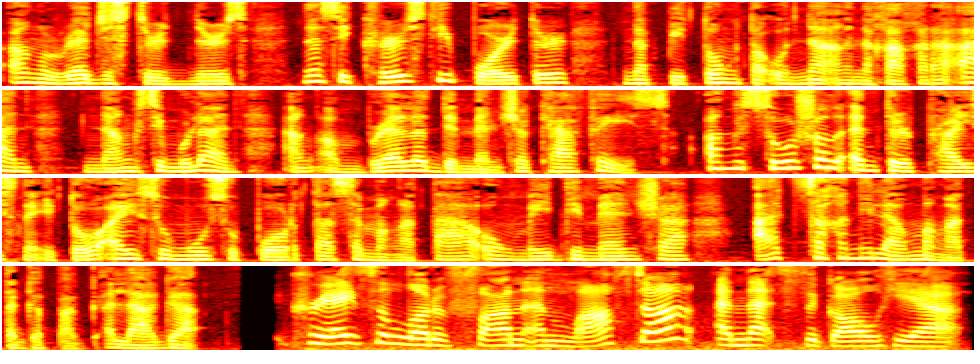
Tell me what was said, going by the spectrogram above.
ang registered nurse na si Kirsty Porter na pitong taon na ang nakakaraan nang simulan ang Umbrella Dementia Cafes. Ang social enterprise na ito ay sumusuporta sa mga taong may demensya at sa kanilang mga tagapag-alaga. It creates a lot of fun and laughter, and that's the goal here.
